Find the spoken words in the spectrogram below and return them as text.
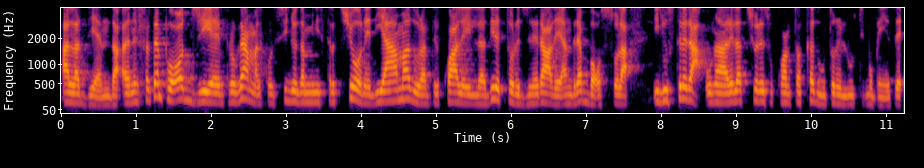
all'azienda. Eh, nel frattempo oggi è in programma il consiglio d'amministrazione di AMA, durante il quale il direttore generale Andrea Bossola illustrerà una relazione su quanto accaduto nell'ultimo mese.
